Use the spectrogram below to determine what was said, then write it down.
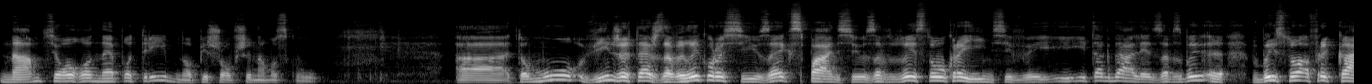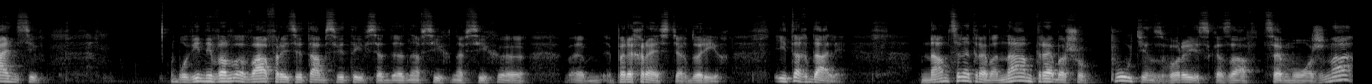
Нам цього не потрібно, пішовши на Москву. А, тому він же теж за велику Росію, за експансію, за вбивство українців і, і, і так далі, за е, вбивство африканців. Бо він і в, в Африці там світився на всіх, на всіх е, е, перехрестях доріг і так далі. Нам це не треба. Нам треба, щоб Путін згори сказав, це можна.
